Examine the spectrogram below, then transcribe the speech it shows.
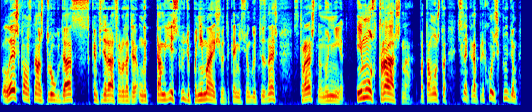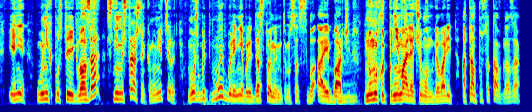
Лешкалнс, наш друг, да, с конфедерацией работодателей, он говорит, там есть люди, понимающие в этой комиссии. Он говорит, ты знаешь, страшно, но нет. Ему страшно, потому что, действительно, когда приходишь к людям, и они, у них пустые глаза, с ними страшно коммуницировать. Может быть, мы были, не были достойными там со СБА и Барчи, но мы хоть понимали, о чем он говорит, а там пустота в глазах.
